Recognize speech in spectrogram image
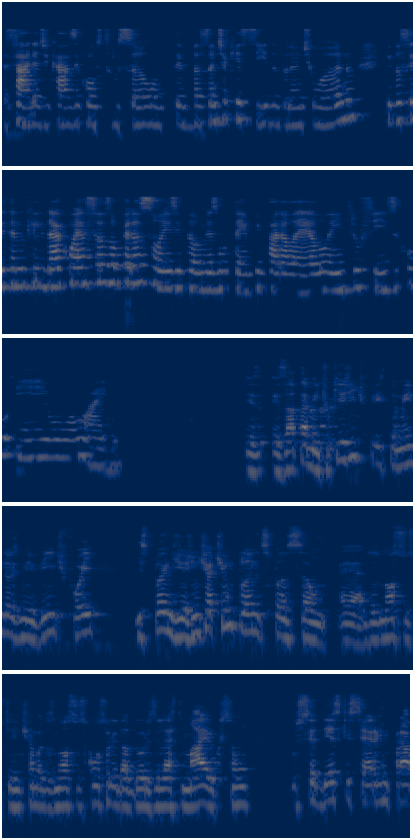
essa área de casa e construção teve bastante aquecida durante o ano, e você tendo que lidar com essas operações, então, ao mesmo tempo, em paralelo entre o físico e o online. Exatamente. O que a gente fez também em 2020 foi expandir. A gente já tinha um plano de expansão é, dos nossos, que a gente chama dos nossos consolidadores de last mile, que são os CDs que servem para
